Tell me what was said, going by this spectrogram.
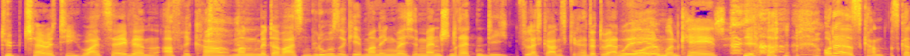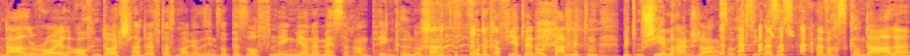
Typ Charity, White Savior in Afrika. Man mit der weißen Bluse geht man irgendwelche Menschen retten, die vielleicht gar nicht gerettet werden William wollen. und Kate. Ja, oder Skan Skandal Royal, auch in Deutschland öfters mal gesehen, so besoffen irgendwie an der Messe ranpinkeln und dann fotografiert werden und dann mit dem, mit dem Schirm reinschlagen. So richtig, weißt du, einfach Skandale,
